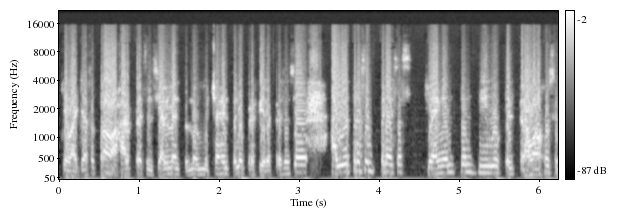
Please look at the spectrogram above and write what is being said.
que, vayas a trabajar presencialmente. No, mucha gente lo prefiere presencial. Hay otras empresas que han entendido que el trabajo se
